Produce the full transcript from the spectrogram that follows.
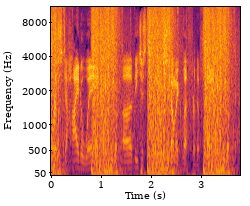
forest to hide away. Uh, they just had no stomach left for the fight.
